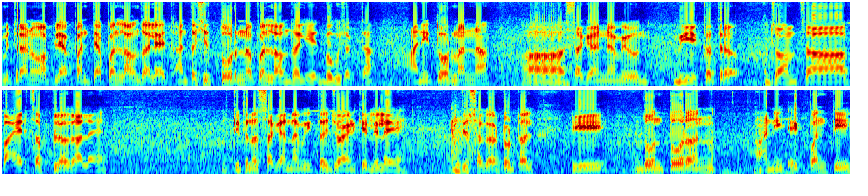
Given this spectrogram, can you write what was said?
मित्रांनो आपल्या पंत्या पण लावून झाल्या आहेत आणि तशीच तोरणं पण लावून झाली आहेत बघू शकता. आणि तोरणांना सगळ्यांना मिळून मी एकत्र जो आमचा बाहेरचा प्लग आला आहे तिथूनच सगळ्यांना मी इथं जॉईन केलेलं आहे. म्हणजे सगळं टोटल हे दोन तोरण आणि एक पंती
